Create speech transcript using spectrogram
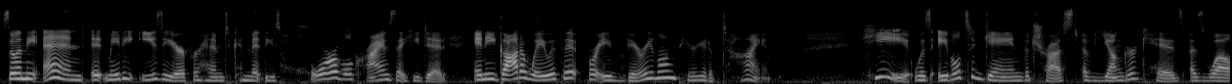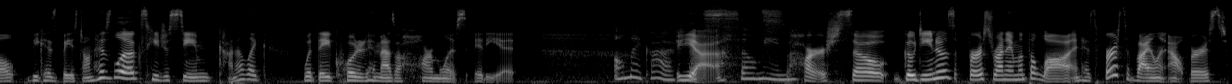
So, in the end, it made it easier for him to commit these horrible crimes that he did. And he got away with it for a very long period of time he was able to gain the trust of younger kids as well because based on his looks he just seemed kind of like what they quoted him as a harmless idiot Oh my gosh. Yeah. so mean. It's harsh so godino's first run-in with the law and his first violent outburst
